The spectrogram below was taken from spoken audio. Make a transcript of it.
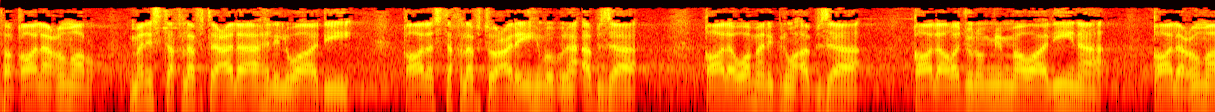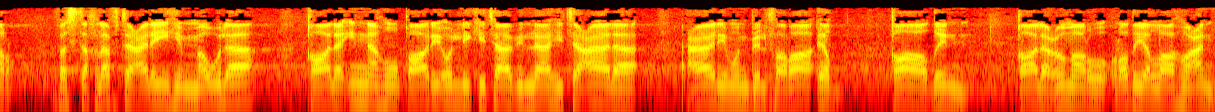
فقال عمر من استخلفت على أهل الوادي؟ قال استخلفت عليهم ابن أبزى قال ومن ابن أبزى قال رجل من موالينا. قال عمر. فاستخلفت عليهم مولى. قال إنه قارئ لكتاب الله تعالى عالم بالفرائض قاض. قال عمر رضي الله عنه.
